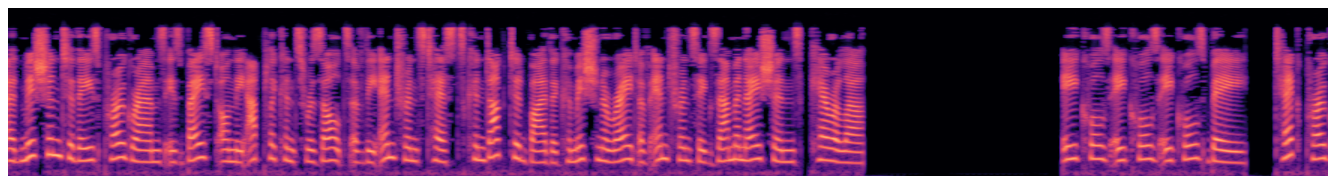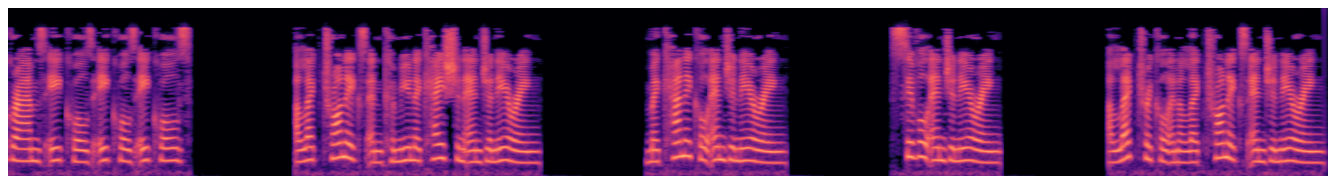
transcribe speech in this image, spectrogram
Admission to these programs is based on the applicant's results of the entrance tests conducted by the Commissionerate of Entrance Examinations, Kerala. equals equals equals B. Tech programs equals equals equals Electronics and Communication Engineering Mechanical Engineering Civil engineering Electrical and electronics engineering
